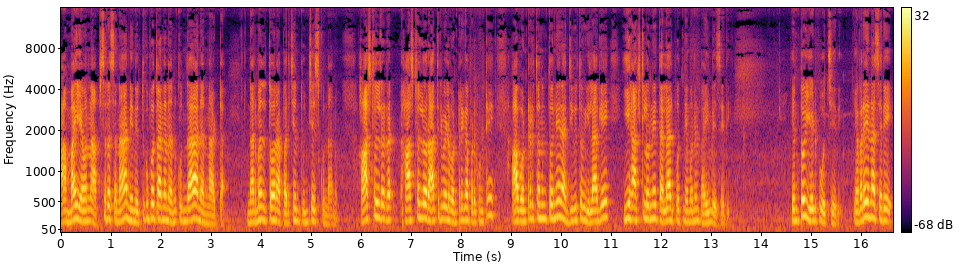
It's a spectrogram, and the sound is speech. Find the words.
ఆ అమ్మాయి ఏమన్నా అప్సరసనా? నేను ఎత్తుకుపోతానని అనుకుందా? అని అన్నట్ట నర్మదతో నా పరిచయం తుంచేసుకున్నాను. హాస్టల్ హాస్టల్లో రాత్రి వేళ ఒంటరిగా పడుకుంటే ఆ ఒంటరితనంతోనే నా జీవితం ఇలాగే ఈ హాస్టల్లోనే తెల్లారిపోతుందేమోనని భయం వేసేది. ఎంతో ఏడుపు వచ్చేది. ఎవరైనా సరే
